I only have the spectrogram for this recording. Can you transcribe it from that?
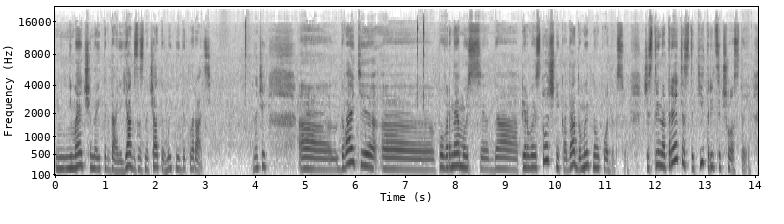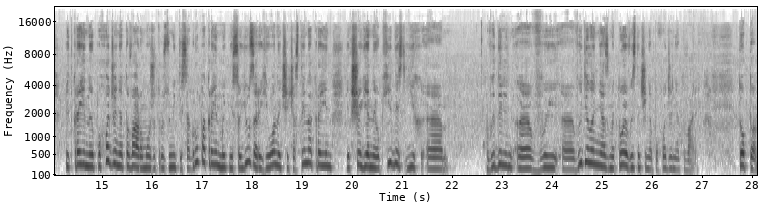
Німеччина і так далі. Як зазначати в митній декларації? Значить, давайте е, повернемось до первоісточника, да, до митного кодексу. Частина 3 статті 36. Під країною походження товару можуть розумітися група країн, митні союзи, регіони чи частина країн, якщо є необхідність їх. е, виділен- е, ви- е, виділення з метою визначення походження товарів. Тобто е,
